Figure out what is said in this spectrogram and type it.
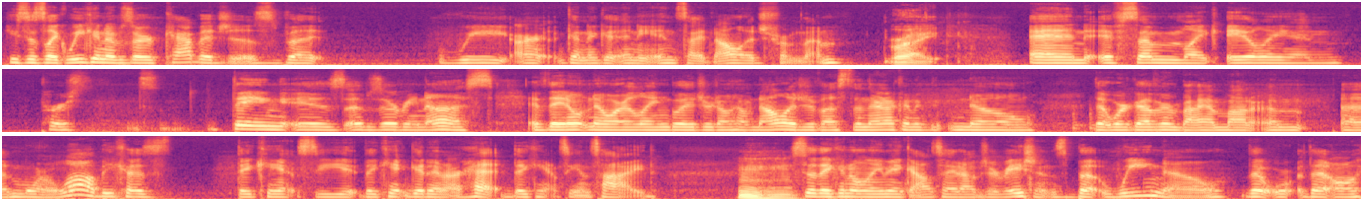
He says like we can observe cabbages, but we aren't going to get any inside knowledge from them. Right. And if some like alien person thing is observing us, if they don't know our language or don't have knowledge of us, then they're not going to know that we're governed by a, mon- a, a moral law because they can't see it. They can't get in our head. They can't see inside. Mm-hmm. So they can only make outside observations. But we know that we're, that all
